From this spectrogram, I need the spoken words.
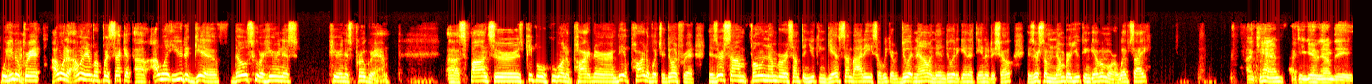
Well, you know, Fred, I want to I want to interrupt for a second. Uh, I want you to give those who are hearing this hearing this program uh, sponsors, people who want to partner and be a part of what you're doing, Fred. Is there some phone number or something you can give somebody so we can do it now and then do it again at the end of the show? Is there some number you can give them or a website? I can. I can give them the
